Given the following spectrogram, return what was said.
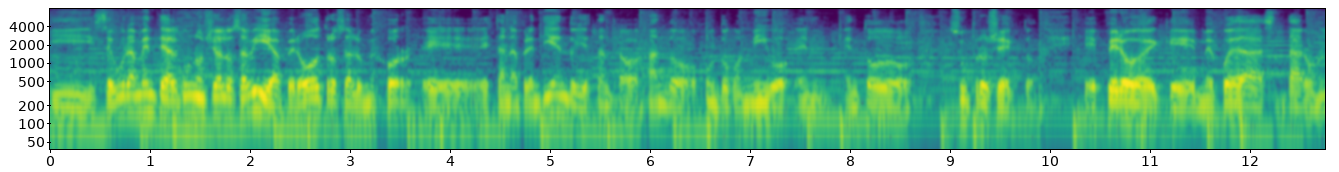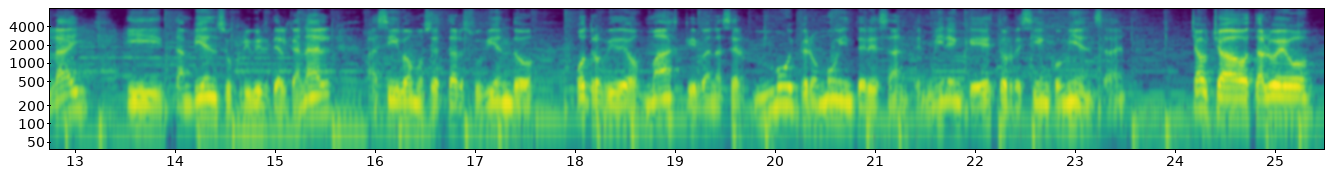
y seguramente algunos ya lo sabía, pero otros a lo mejor eh, están aprendiendo y están trabajando junto conmigo en, todo su proyecto. Espero que me puedas dar un like y también suscribirte al canal, así vamos a estar subiendo otros videos más que van a ser muy pero muy interesantes. Miren que esto recién comienza. ¿eh? Chao, chao, hasta luego.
